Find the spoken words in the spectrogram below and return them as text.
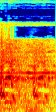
Ha ha ha!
